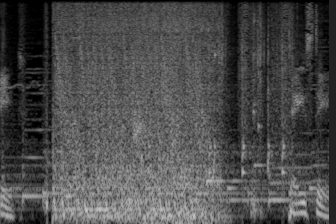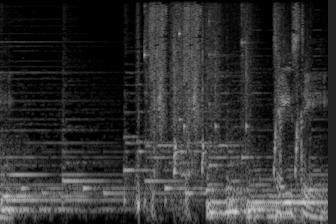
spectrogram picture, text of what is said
eat. Tasty. Tasty.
